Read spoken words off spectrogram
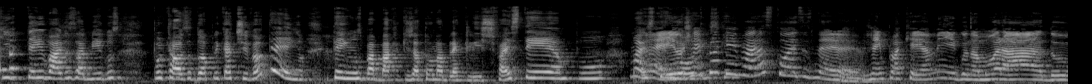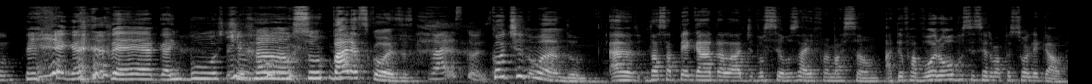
que tenho vários amigos por causa do aplicativo, eu tenho. Tem uns babaca que já estão na blacklist faz tempo. Mas É, eu já emplaquei várias coisas, né? É. Já emplaquei amigo, namorado, pega, que pega, embuste, ranço, várias coisas. várias coisas. Continuando, a nossa pegada lá de você usar a informação a teu favor ou você ser uma pessoa legal.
